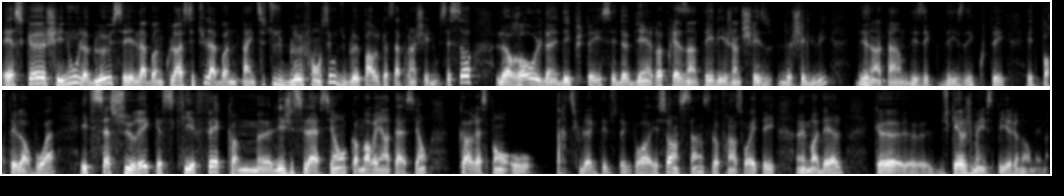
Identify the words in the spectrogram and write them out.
est-ce que chez nous, le bleu, c'est la bonne couleur? C'est-tu la bonne teinte? C'est-tu du bleu foncé ou du bleu pâle que ça prend chez nous? C'est ça, le rôle d'un député, c'est de bien représenter les gens de chez, de lui, de les entendre, des, les écouter et de porter leur voix, et de s'assurer que ce qui est fait comme euh, législation, comme orientation, correspond aux particularités du territoire. Et ça, en ce sens, là, François a un modèle que, euh, duquel je m'inspire énormément.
